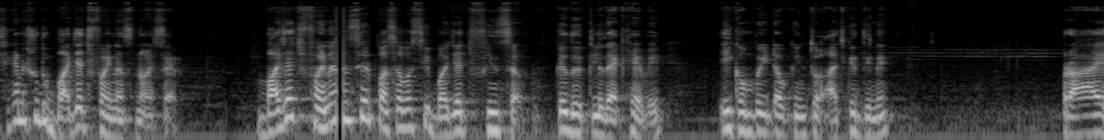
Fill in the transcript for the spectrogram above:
সেখানে শুধু বাজাজ ফাইন্যান্স নয় স্যার বাজাজ ফাইন্যান্সের পাশাপাশি বাজাজ ফিনসাপকে দেখলে দেখা যাবে এই কোম্পানিটাও কিন্তু আজকের দিনে প্রায়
